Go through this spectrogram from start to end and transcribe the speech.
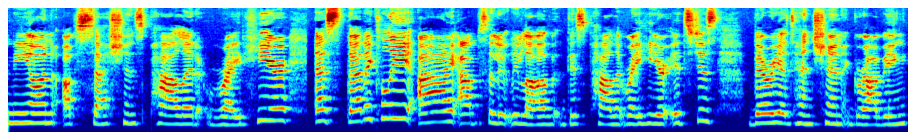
Neon Obsessions palette right here. Aesthetically, I absolutely love this palette right here. It's just very attention grabbing.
